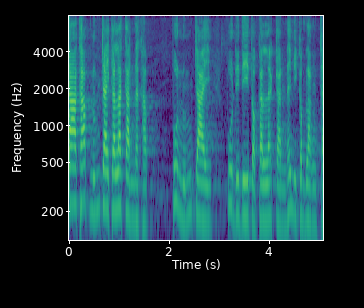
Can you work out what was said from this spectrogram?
ยาครับ หนุนใจกันละกันนะครับ ผู้หนุนใจพูดดีๆ ต่อกันและกัน ให้มีกำลังใจ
